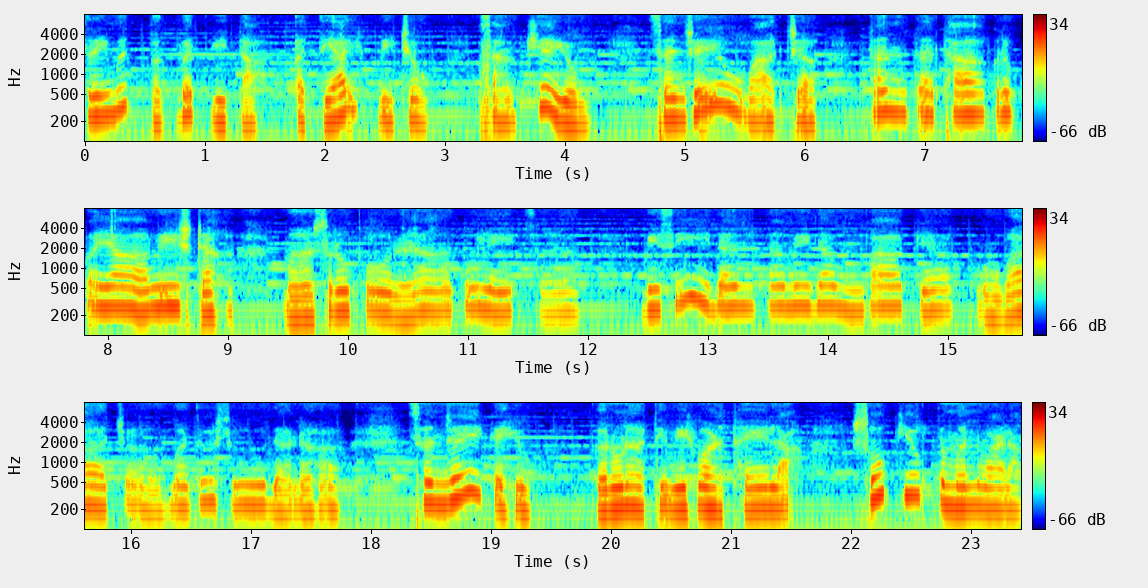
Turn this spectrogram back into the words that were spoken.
શ્રીમદ ભગવદ્ ગીતા, અધ્યાય બીજો, સાંખ્ય યોગ. સંજય વાચ તન તથા કૃપયાવિષ્ટ મશ્રુપૂર્ણાકુલેક્ષણ વિસીદંતમિદં વાક્ય ઉવાચ મધુસૂદન. સંજયે કહ્યું, કરુણાથી વિહવળ થયેલા શોકયુક્ત મનવાળા,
